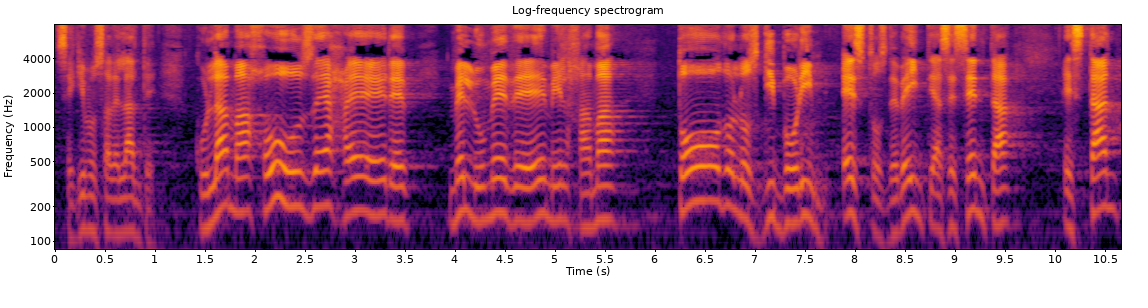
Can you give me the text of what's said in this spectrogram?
Seguimos adelante. Todos los giborim, estos de 20 a 60, están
